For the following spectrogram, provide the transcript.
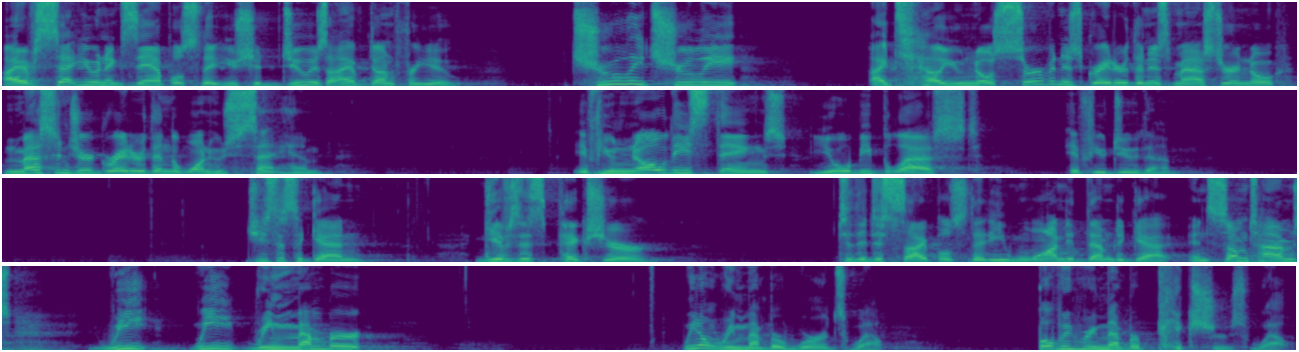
I have set you an example so that you should do as I have done for you. Truly, truly, I tell you, no servant is greater than his master, and no messenger greater than the one who sent him. If you know these things, you will be blessed if you do them. Jesus again gives this picture to the disciples that he wanted them to get. And sometimes we, we remember, we don't remember words well, but we remember pictures well.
